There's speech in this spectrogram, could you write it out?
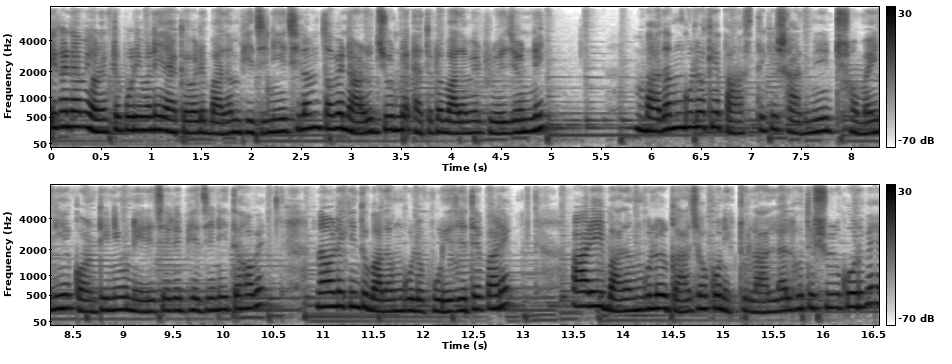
এখানে আমি অনেকটা পরিমাণে একেবারে বাদাম ভেজে নিয়েছিলাম, তবে নাড়ুর জন্য এতটা বাদামের প্রয়োজন নেই। বাদামগুলোকে পাঁচ থেকে সাত মিনিট সময় নিয়ে কন্টিনিউ নেড়ে চেড়ে ভেজে নিতে হবে। নাহলে কিন্তু বাদামগুলো পুড়ে যেতে পারে। আর এই বাদামগুলোর গা যখন একটু লাল লাল হতে শুরু করবে,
